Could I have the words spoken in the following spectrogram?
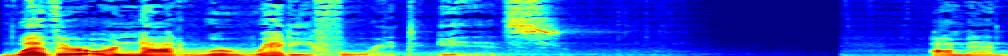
Whether or not we're ready for it is. Amen.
